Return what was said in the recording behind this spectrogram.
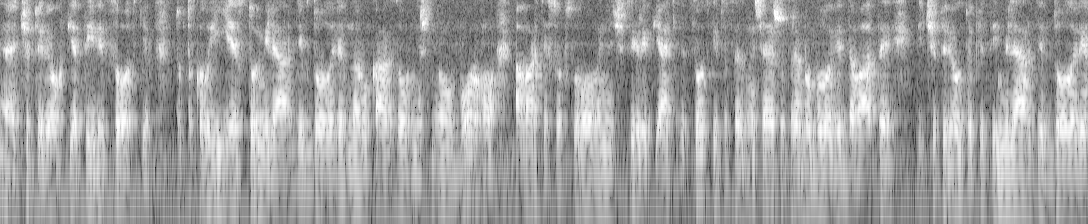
е, 4-5%. Тобто, коли є 100 мільярдів доларів на руках зовнішнього боргу, а вартість обслуговування 4-5%, то це означає, що треба було віддавати від 4 до 5 мільярдів доларів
